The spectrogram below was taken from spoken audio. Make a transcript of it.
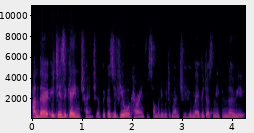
And there, it is a game changer because if you are caring for somebody with dementia who maybe doesn't even know you,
